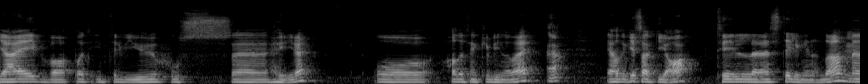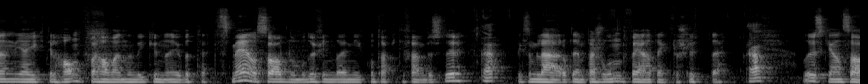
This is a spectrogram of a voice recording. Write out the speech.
jeg var på et intervju hos eh, Høyre og hadde tenkt å begynne der. Ja. Jeg hadde ikke sagt ja til eh, stillingen ennå, men jeg gikk til han, for han var en vi kunne jobbe tettest med, og sa nå må du finne deg en ny kontakt i Fanbuster. Ja. Liksom lære opp den personen, for jeg har tenkt å slutte. Ja. Da husker jeg han sa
